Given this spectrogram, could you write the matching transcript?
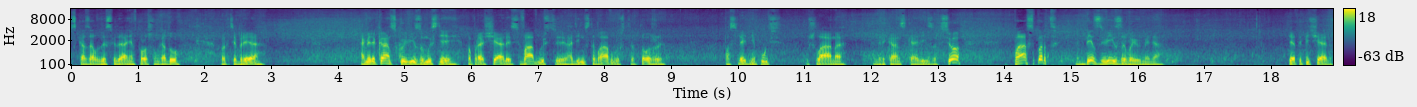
сказала до свидания в прошлом году, в октябре. Американскую визу мы с ней попрощались в августе, 11 августа тоже. Последний путь ушла она, американская виза. Все, паспорт безвизовый у меня. И это печалит.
